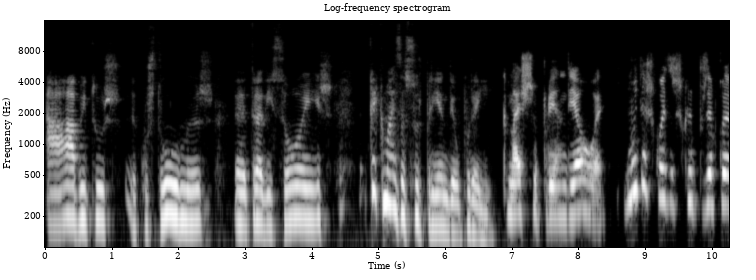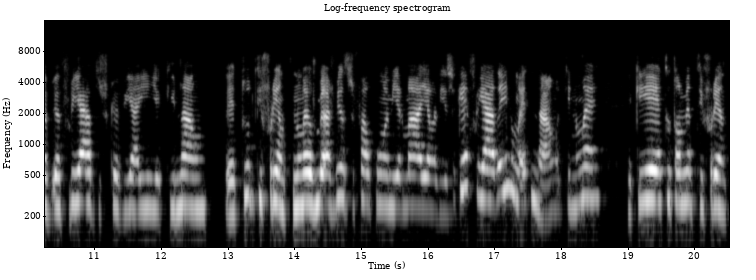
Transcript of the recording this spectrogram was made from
a hábitos, eh, costumes, eh, tradições, o que é que mais a surpreendeu por aí? O que mais surpreendeu é muitas coisas que, por exemplo, feriados que havia aí e aqui não. É tudo diferente, não é? Às vezes falo com a minha irmã e ela diz que é feriado, aí não é, não, aqui não é. Aqui é totalmente diferente.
